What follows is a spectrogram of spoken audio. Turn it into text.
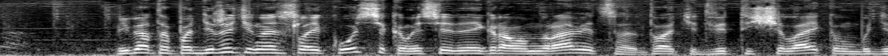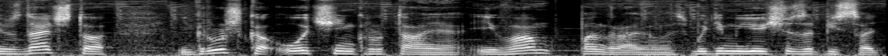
да. Ребята, поддержите нас лайкосиком, если эта игра вам нравится. Давайте 2000 лайков, мы будем знать, что игрушка очень крутая и вам понравилась. Будем ее еще записывать.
